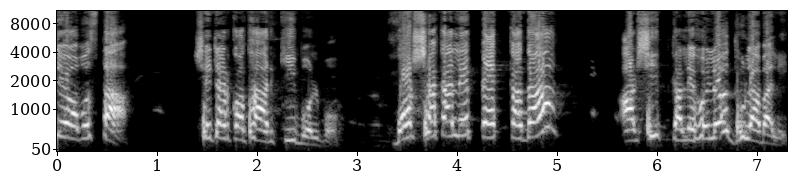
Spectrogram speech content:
যে অবস্থা, সেটার কথা আর কি বলব? বর্ষাকালে প্যাক কাদা আর শীতকালে হলো ধুলাবালি।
